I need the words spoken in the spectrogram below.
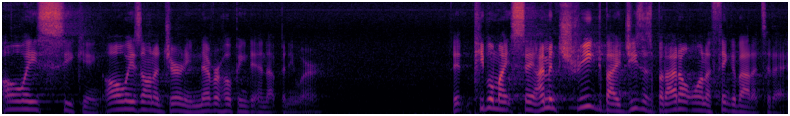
Always seeking, always on a journey, never hoping to end up anywhere. It, people might say, I'm intrigued by Jesus, but I don't want to think about it today.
